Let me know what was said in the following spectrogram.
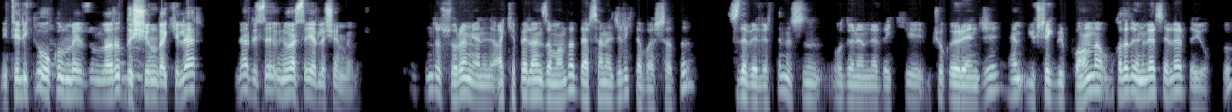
nitelikli okul mezunları dışındakiler neredeyse üniversite yerleşemiyorlar. Bunu da sorayım yani AKP aynı zamanda dershanecilik de başladı. Siz de belirttiniz sizin o dönemlerdeki birçok öğrenci hem yüksek bir puanla bu kadar da üniversiteler de yoktu.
